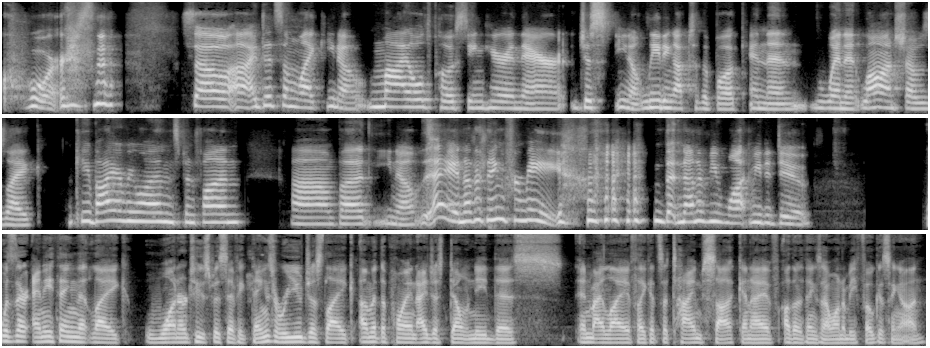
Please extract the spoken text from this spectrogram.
course. So uh, I did some like, you know, mild posting here and there, just, you know, leading up to the book. And then when it launched, I was like, okay, bye everyone. It's been fun. Um, but, you know, hey, another thing for me that none of you want me to do. Was there anything that like one or two specific things, or were you just like, I'm at the point I just don't need this in my life? Like it's a time suck and I have other things I want to be focusing on?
